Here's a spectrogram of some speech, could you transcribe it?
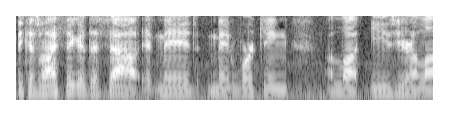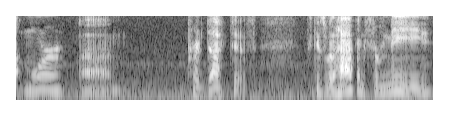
because when I figured this out, it made made working a lot easier and a lot more um, productive. Because what happened for me,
